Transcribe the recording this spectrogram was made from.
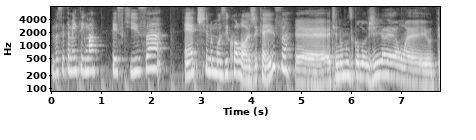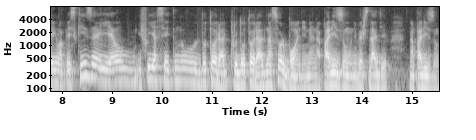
E você também tem uma pesquisa etnomusicológica, é isso? É, etnomusicologia é, um, é eu tenho uma pesquisa e eu e fui aceito no doutorado para o doutorado na Sorbonne, né, na Paris 1, Universidade na Paris 1.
